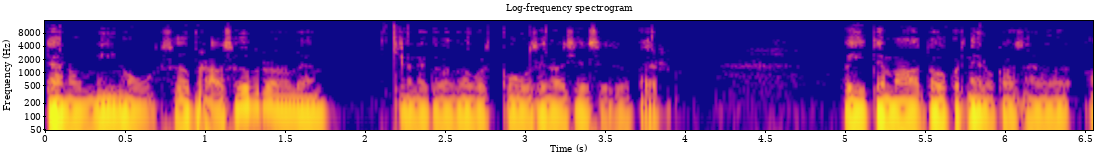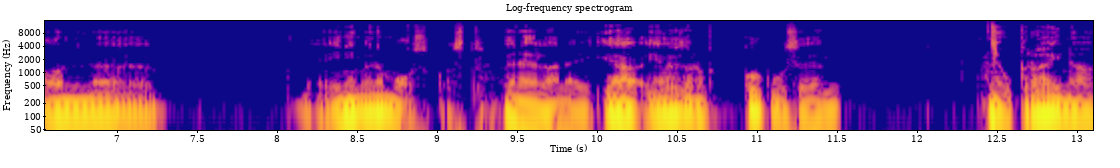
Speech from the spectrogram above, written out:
tänu minu sõbra sõbrale, kellega ta tookord koos elas ja see sõber või tema tookordne elukaaslane on, eh, inimene Moskvast, venelane. Ja, ja ühesõnaga kogu see Ukraina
